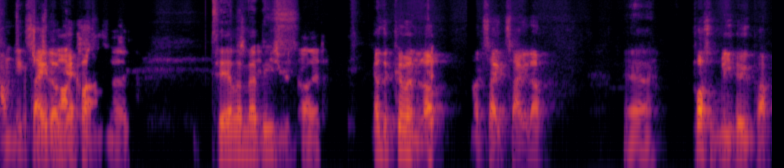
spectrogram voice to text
Anthony Taylor, I guess. Taylor, maybe? Oh, the current lot, I'd say Taylor. Yeah. Possibly Hooper.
